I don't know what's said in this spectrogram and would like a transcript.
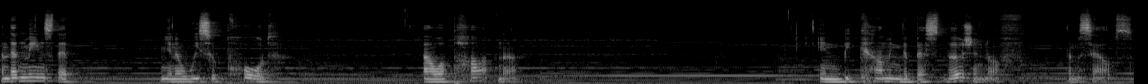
And that means that you know, we support our partner in becoming the best version of themselves.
